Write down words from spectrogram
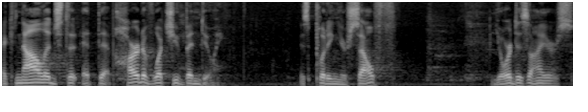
Acknowledge that at the heart of what you've been doing is putting yourself, your desires,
